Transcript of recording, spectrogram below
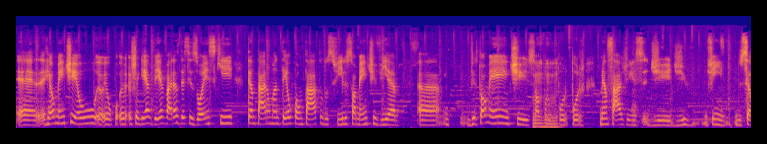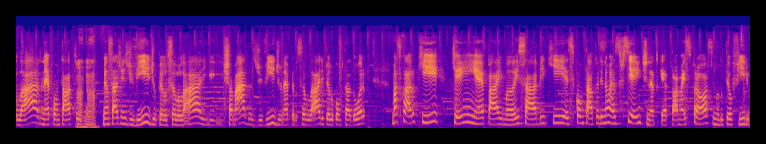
é, realmente eu, eu, eu, eu, cheguei a ver várias decisões que tentaram manter o contato dos filhos somente via uh, virtualmente, só uhum. por, por, por, mensagens de, de, enfim, do celular, né? Contato, uhum. mensagens de vídeo pelo celular e, e chamadas de vídeo, né? Pelo celular e pelo computador. Mas claro que quem é pai e mãe sabe que esse contato ele não é suficiente, né? Tu quer estar mais próximo do teu filho.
